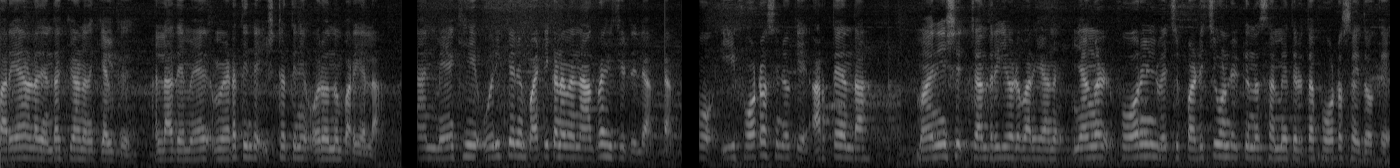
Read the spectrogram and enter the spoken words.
പറയാനുള്ളത് എന്തൊക്കെയാണെന്ന് കേൾക്ക്. അല്ലാതെ മേ മേഡത്തിന്റെ ഇഷ്ടത്തിന് ഓരോന്നും പറയല്ല. ഞാൻ മേഘയെ ഒരിക്കലും പറ്റിക്കണമെന്ന് ആഗ്രഹിച്ചിട്ടില്ല. അപ്പോൾ ഈ ഫോട്ടോസിനൊക്കെ അർത്ഥം എന്താ? മനീഷ് ചന്ദ്രികയോട് പറയാണ് ഞങ്ങൾ ഫോറിനിൽ വെച്ച് പഠിച്ചുകൊണ്ടിരിക്കുന്ന സമയത്തെടുത്ത ഫോട്ടോസ് ഇതൊക്കെ.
